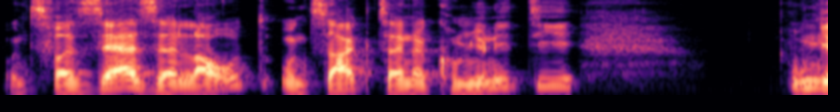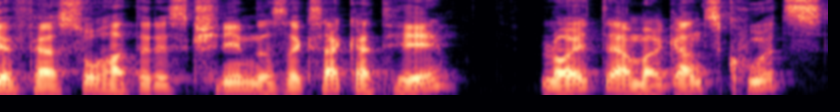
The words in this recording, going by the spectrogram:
Und zwar sehr, sehr laut und sagt seiner Community, ungefähr so hat er das geschrieben, dass er gesagt hat, hey, Leute, einmal ganz kurz,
